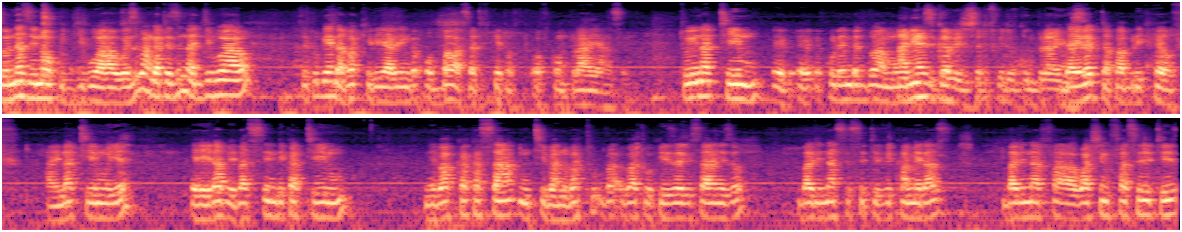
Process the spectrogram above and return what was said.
zonna zirina okugibwawo eziba nga tezinagibwawo tetugenda bakiriyalinga obawa certificate of, of compliance. Tulina tiimu e- e- ekulembeddwamu director public health. Alina tiimu ye era be basindika tiimu ne bakakasa nti bano batu- ba- batuukiriza ebisaanyizo. Balina cctv cameras balina washing facilities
